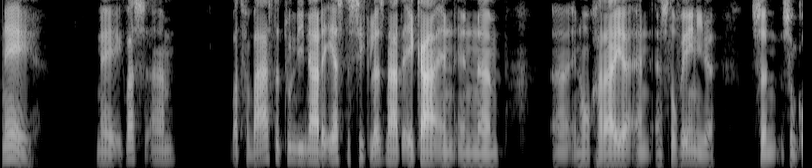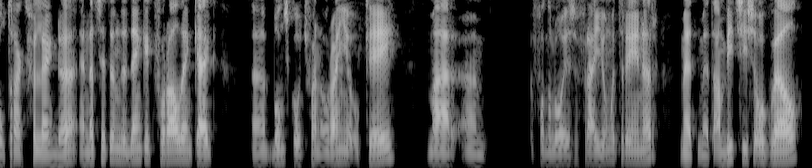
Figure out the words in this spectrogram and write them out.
Nee, nee, ik was ehm, wat verbaasd toen hij na de eerste cyclus, na het EK in, in, ehm, eh, in Hongarije en, en Slovenië, zijn, zijn contract verlengde. En dat zit hem er denk ik vooral in, kijk, bondscoach van Oranje, oké, maar ehm, Van der Looy is een vrij jonge trainer, met, met ambities ook wel.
